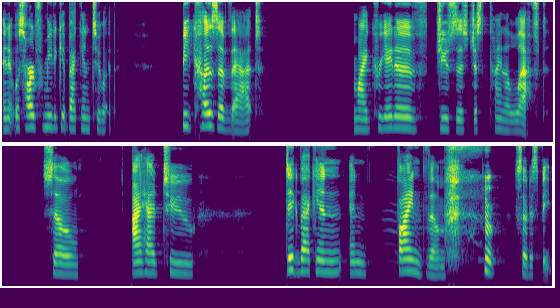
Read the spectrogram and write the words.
And it was hard for me to get back into it. Because of that, my creative juices just kind of left. So I had to dig back in and find them, so to speak.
